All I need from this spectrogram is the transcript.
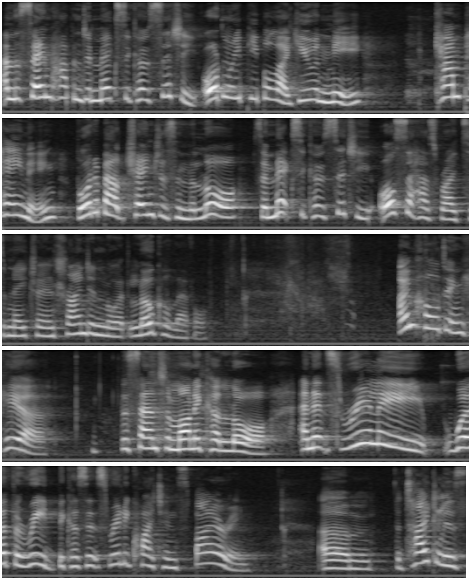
and the same happened in Mexico City. Ordinary people like you and me campaigning brought about changes in the law, so Mexico City also has rights of nature enshrined in law at local level. I'm holding here the Santa Monica Law, and it's really worth a read because it's really quite inspiring. Um, the title is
